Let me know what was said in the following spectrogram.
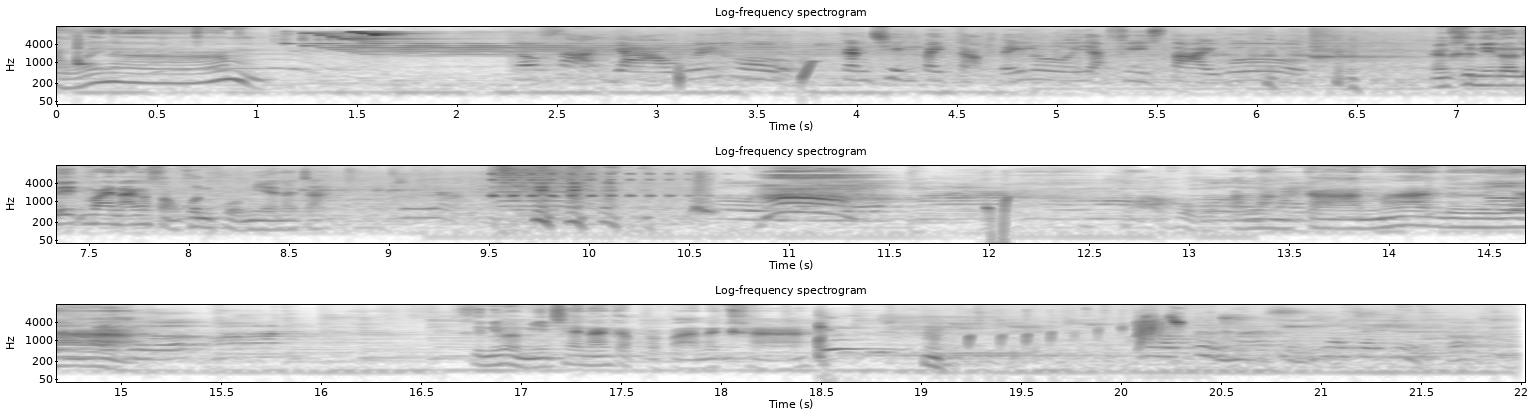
สระว่ายน้แล้วสระยาวด้วยเถอะกันเชียงไปกลับได้เลย อย่าฟรีสไตล์เวอร์ำงั้นคืนนี้เราเล่นว่ายน้ำกันสองคนผัวเมียนะจ๊ะ เพื่อเออเยอะมาก โอ้โหอลังการมากเลยเกินอะ ไปเยอะมากคืนนี้หมามีแช่น้ำกับป๊าป๊านะคะพอเราตื่นมาสิ่งที่เราจะเห็นก็คือ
